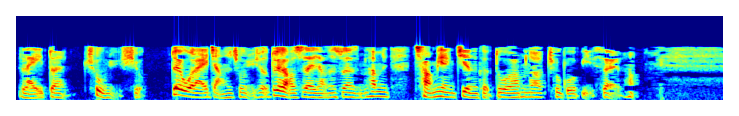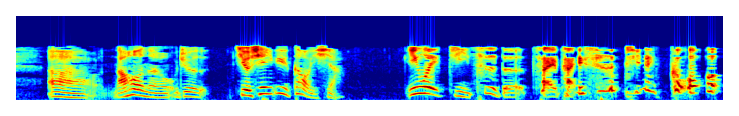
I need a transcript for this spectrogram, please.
来一段处女秀，对我来讲是处女秀，对老师来讲那算什么？他们场面见的可多，他们都要出国比赛哈。啊，然后呢，我就就先预告一下，因为几次的彩排是结果，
